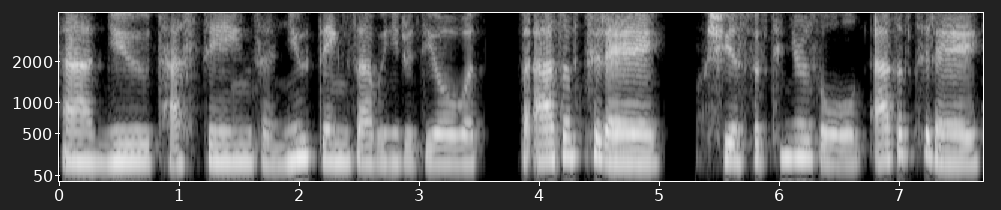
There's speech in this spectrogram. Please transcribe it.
and new testings and new things that we need to deal with. But as of today, she is 15 years old. As of today,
